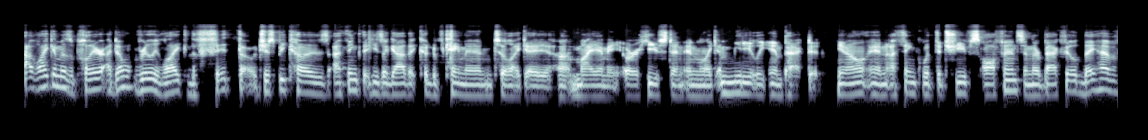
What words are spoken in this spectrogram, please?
I like him as a player. I don't really like the fit though, just because I think that he's a guy that could have came in to like a uh, Miami or Houston and like immediately impacted you know and i think with the chiefs offense and their backfield they have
